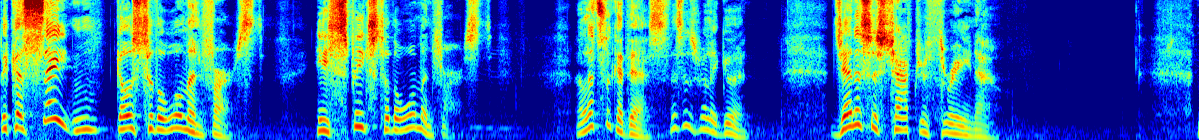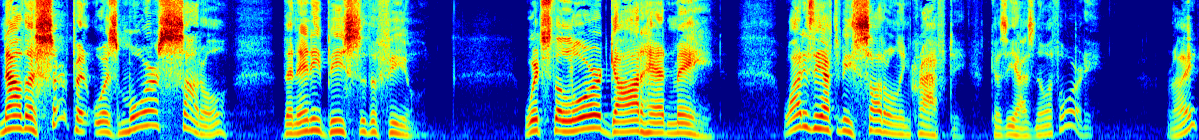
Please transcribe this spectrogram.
because Satan goes to the woman first. He speaks to the woman first. Now let's look at this. This is really good. Genesis chapter 3 now. Now the serpent was more subtle than any beast of the field which the Lord God had made. Why does he have to be subtle and crafty? Because he has no authority, right?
